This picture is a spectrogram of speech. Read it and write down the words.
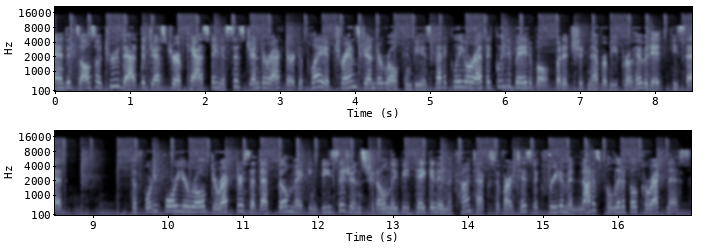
And it's also true that the gesture of casting a cisgender actor to play a transgender role can be aesthetically or ethically debatable, but it should never be prohibited, he said. The 44-year-old director said that filmmaking decisions should only be taken in the context of artistic freedom and not as political correctness.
